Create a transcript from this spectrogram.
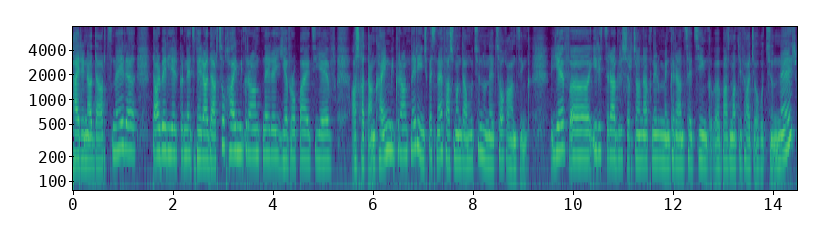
հայրենադարձները, տարբեր երկրներից վերադարձող հայ միգրանտները, Եվրոպայից եւ աշխատանքային միգրանտները, ինչպես նաեւ հաշմանդամություն ունեցող անձինք։ Եվ իրից ծրագրի շրջանակներում մենք գրանցեցինք բազմաթիվ հաջողություններ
